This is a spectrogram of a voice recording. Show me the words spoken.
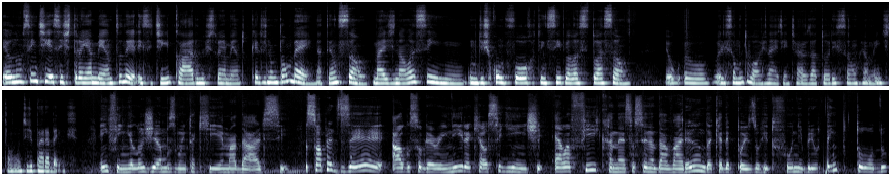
Eu não senti esse estranhamento neles. Senti, claro, no estranhamento porque eles não estão bem, na tensão. Mas não, assim, um desconforto em si pela situação. Eu, eu, eles são muito bons, né, gente? Os atores são realmente estão muito de parabéns. Enfim, elogiamos muito aqui Emma Darcy. Só pra dizer algo sobre a Rhaenyra, que é o seguinte, ela fica nessa cena da varanda, que é depois do rito fúnebre, o tempo todo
